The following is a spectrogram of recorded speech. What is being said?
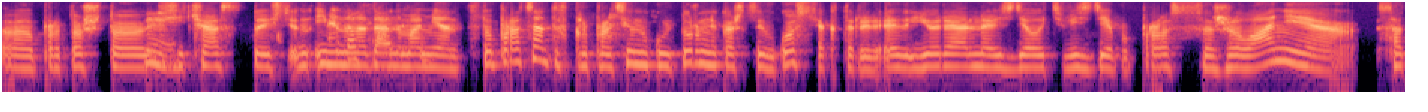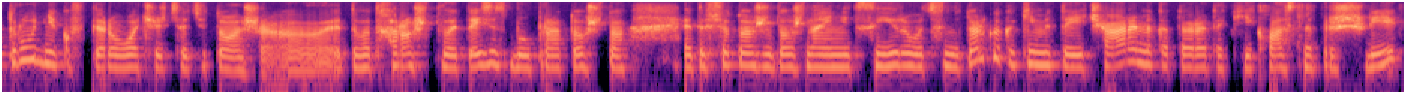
э, про то, что mm. сейчас, то есть именно Это на факт. данный момент. Сто процентов корпоративную культуру, мне кажется, и в госсекторе, э, ее реально сделать везде. Вопрос желания сотрудников, в первую очередь, кстати, тоже. Это вот хороший твой тезис был про то, что это все тоже должна инициироваться не только какими-то HR, которые такие классные пришли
